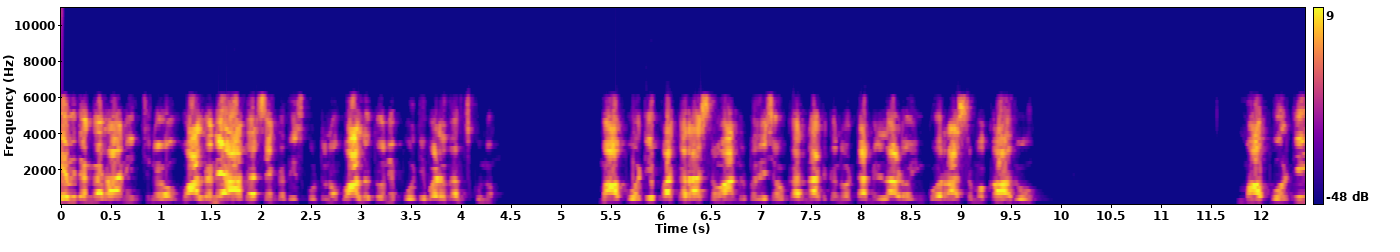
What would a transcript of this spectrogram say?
ఏ విధంగా రాణించినో వాళ్ళనే ఆదర్శంగా తీసుకుంటున్నాం వాళ్ళతోనే పోటీ పడదలుచుకున్నాం. మా పోటీ పక్క రాష్ట్రం ఆంధ్రప్రదేశ్ కర్ణాటకనో తమిళనాడు ఇంకో రాష్ట్రమో కాదు. మా పోటీ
